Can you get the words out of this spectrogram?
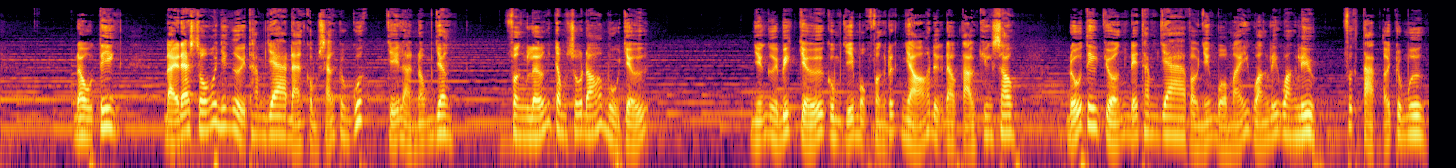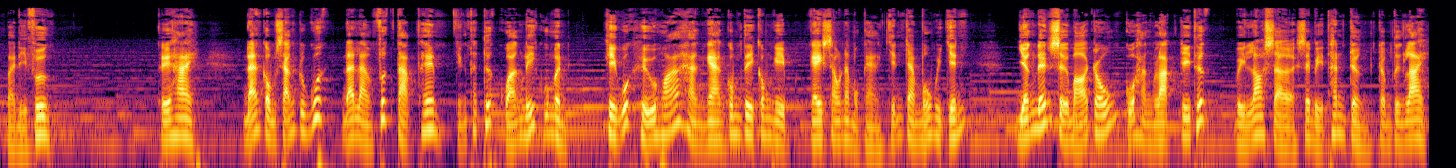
Đầu tiên, đại đa số những người tham gia Đảng Cộng sản Trung Quốc chỉ là nông dân, phần lớn trong số đó mù chữ. Những người biết chữ cũng chỉ một phần rất nhỏ được đào tạo chuyên sâu, đủ tiêu chuẩn để tham gia vào những bộ máy quản lý quan liêu phức tạp ở trung ương và địa phương. Thứ hai, Đảng Cộng sản Trung Quốc đã làm phức tạp thêm những thách thức quản lý của mình khi quốc hữu hóa hàng ngàn công ty công nghiệp ngay sau năm 1949, dẫn đến sự bỏ trốn của hàng loạt tri thức vì lo sợ sẽ bị thanh trừng trong tương lai.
